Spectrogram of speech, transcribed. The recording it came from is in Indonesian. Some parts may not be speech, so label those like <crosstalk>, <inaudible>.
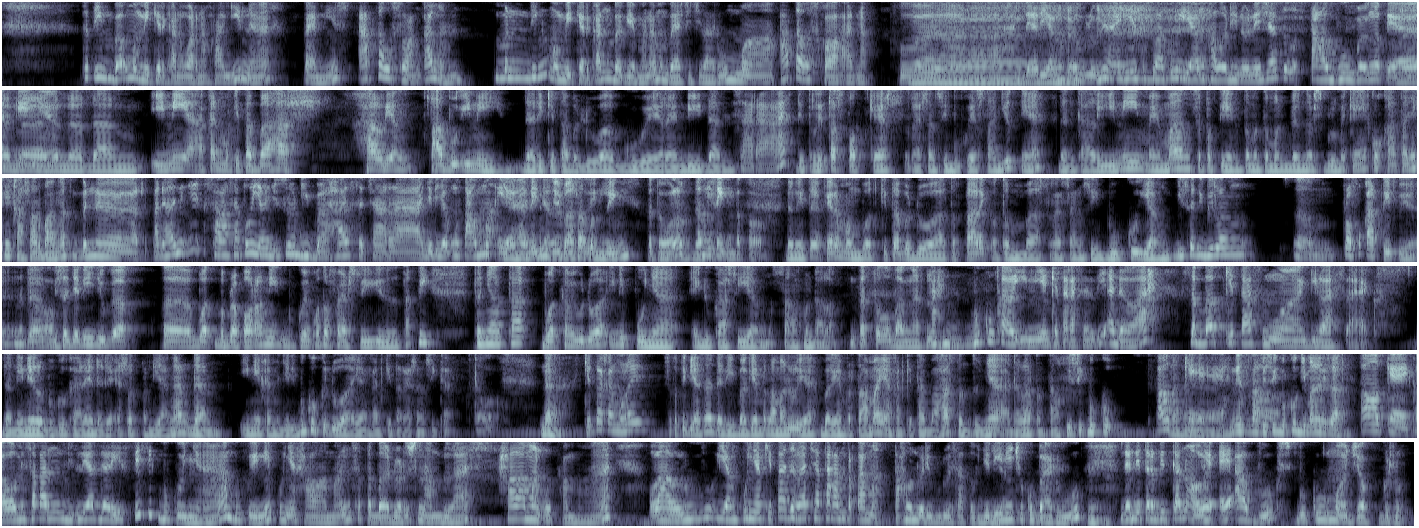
Ketimbang memikirkan warna vagina, penis, atau selangkangan, mending memikirkan bagaimana membayar cicilan rumah atau sekolah anak. Wah, Wah. dari yang sebelumnya ini sesuatu yang kalau di Indonesia tuh tabu banget ya kayaknya. Bener-bener dan ini akan mau kita bahas hal yang tabu ini dari kita berdua, gue Randy dan Sarah, di Terlintas Podcast resensi buku yang selanjutnya dan kali ini memang seperti yang teman-teman dengar sebelumnya kayaknya kok katanya kayak kasar banget bener. Padahal ini salah satu yang justru dibahas secara jadi yang utama ya. dan di ini bahasan buku ini. penting Betul, dan, penting betul. dan itu akhirnya membuat kita berdua tertarik untuk membahas resensi buku yang bisa dibilang em, provokatif ya dan Betul. bisa jadi juga eh, buat beberapa orang nih buku yang kontroversi gitu tapi ternyata buat kami berdua ini punya edukasi yang sangat mendalam Betul banget. Nah, buku kali ini yang kita resensi adalah Sebab Kita Semua Gila Seks. Dan ini adalah buku karya dari Esok Pendiangan dan ini akan menjadi buku kedua yang akan kita resensikan Betul. Nah, kita akan mulai seperti biasa dari bagian pertama dulu ya. Bagian pertama yang akan kita bahas tentunya adalah tentang fisik buku. Oke. Nah, ini tentang fisik buku gimana nih, Sar? Oke, kalau misalkan dilihat dari fisik bukunya, buku ini punya halaman setebal 216 halaman utama. Lalu yang punya kita adalah cetakan pertama tahun 2021. Jadi Iya. ini cukup baru Hmm. dan diterbitkan oleh EA Books, buku Mojok Group.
